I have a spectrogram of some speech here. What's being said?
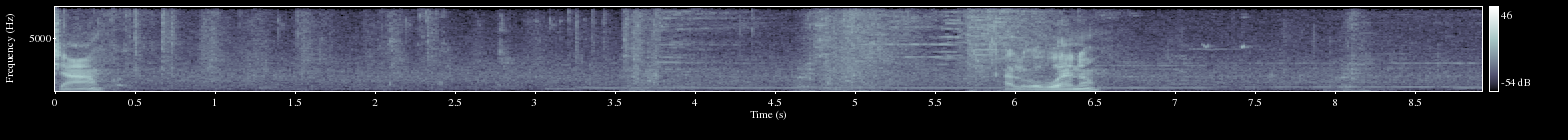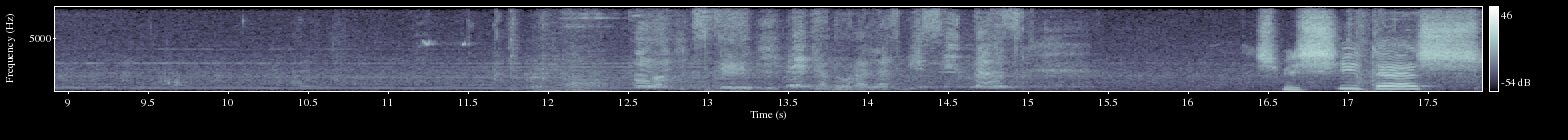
Ya. Algo bueno. Visitas.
